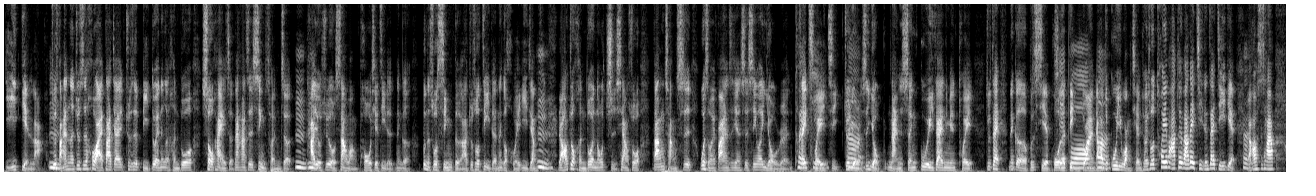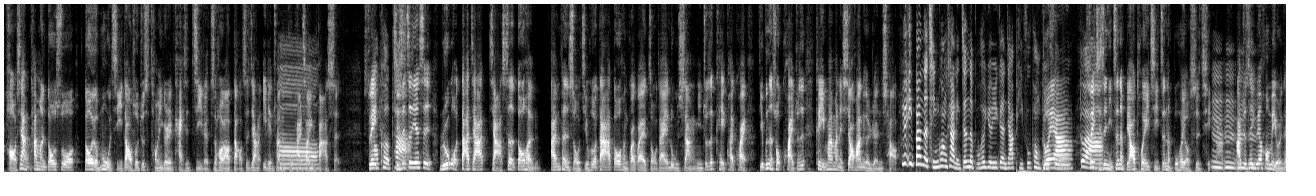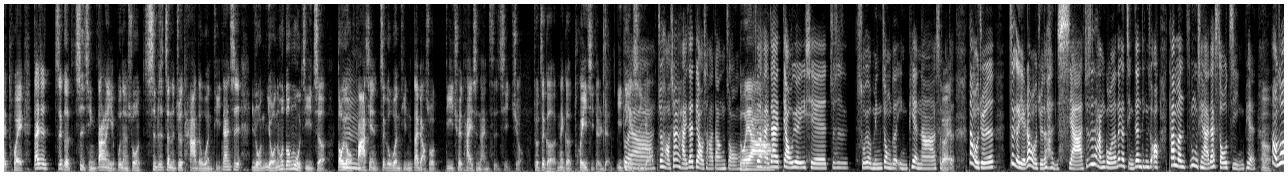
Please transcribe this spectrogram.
疑点啦，嗯就反正呢，就是后来大家就是比对那个很多受害者，但他是幸存者，嗯他有就有上网 PO 一些自己的那个不能说心得啊，就说自己的那个回忆这样子，嗯然后就很多人都指向说，当场是为什么会发生这件事，是因为有人在推挤推，就有人嗯是有男生故意在那边推。就在那个不是斜坡的顶端，然后就嗯故意往前推，说推吧推吧，再挤一点再挤一点。嗯然后是他好像他们都说都有目击到说，就是从一个人开始挤了之后，然后导致这样一连串的骨牌效应发生。所以其实怕这件事，如果大家假设都很安分守己，或者说大家都很乖乖地走在路上，你就是可以快快，也不能说快，就是可以慢慢的消化那个人潮。因为一般的情况下，你真的不会愿意跟人家皮肤碰皮肤。对啊，对啊。所以其实你真的不要推挤，真的不会有事情啊。啊，嗯嗯嗯就是因为后面有人在推，但是这个事情当然也不能说是不是真的就是他的问题，但是有有那么多目击者都有嗯发现这个问题，那代表说的确他也是难辞其咎。就这个那个推挤的人一定也是有。啊，就好像还在调查当中，对啊就还在调阅一些就是所有民众的影片啊什么的。但我觉得这个也让我觉得很瞎，就是韩国的那个警政厅说哦，他们目前还在收集影片。嗯那我说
